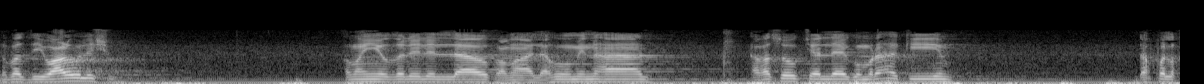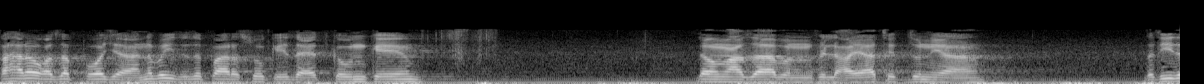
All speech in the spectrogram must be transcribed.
نو بس دیوالو لشو ومن يضلل الله فما له من هاد هغه څوک چې الله گمراه کی د خپل قهر او غضب پوجا نه وي د پاره څوک هدایت کوونکې لهم عذاب فی الحیات الدنیا د دې د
